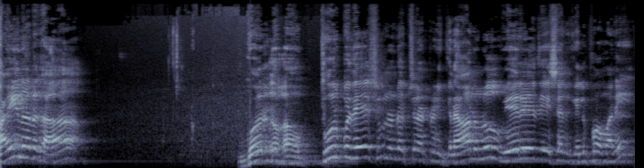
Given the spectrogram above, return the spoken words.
ఫైనల్గా తూర్పు దేశం నుండి వచ్చినటువంటి జ్ఞానులు వేరే దేశానికి వెళ్ళిపోమని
